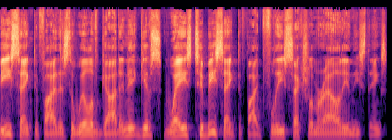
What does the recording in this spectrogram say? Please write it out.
be sanctified. That's the will of God, and it gives ways to be sanctified, flee sexual immorality and these things.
